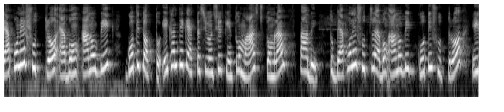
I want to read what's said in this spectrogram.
ব্যাপনের সূত্র এবং আণবিক গতিতত্ত্ব। এখান থেকে একটা সৃজনশীল কিন্তু মাস্ট তোমরা পাবে। তো ব্যাপনের সূত্র এবং আণবিক গতিসূত্র এই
